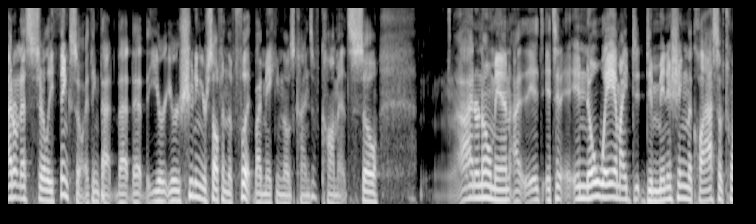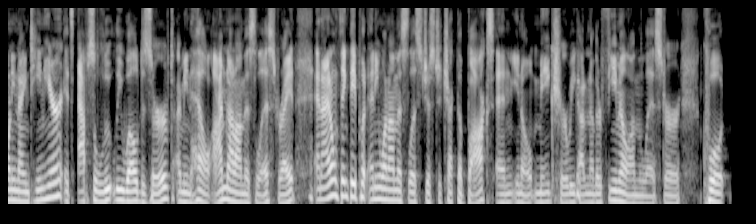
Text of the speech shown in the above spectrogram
I don't necessarily think so. I think that that that you're you're shooting yourself in the foot by making those kinds of comments. So I don't know, man. I, it, it's in no way am I diminishing the class of 2019 here. It's absolutely well deserved. I mean, hell, I'm not on this list, right? And I don't think they put anyone on this list just to check the box and you know make sure we got another female on the list or quote,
